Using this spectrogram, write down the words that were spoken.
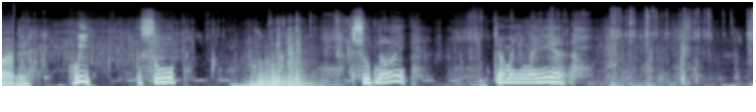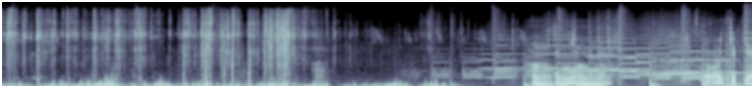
มาเลย หุยกระซูบซูบน้อยเจ้ามายังไงเนี่ย โอ้ยเจ็บแย่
